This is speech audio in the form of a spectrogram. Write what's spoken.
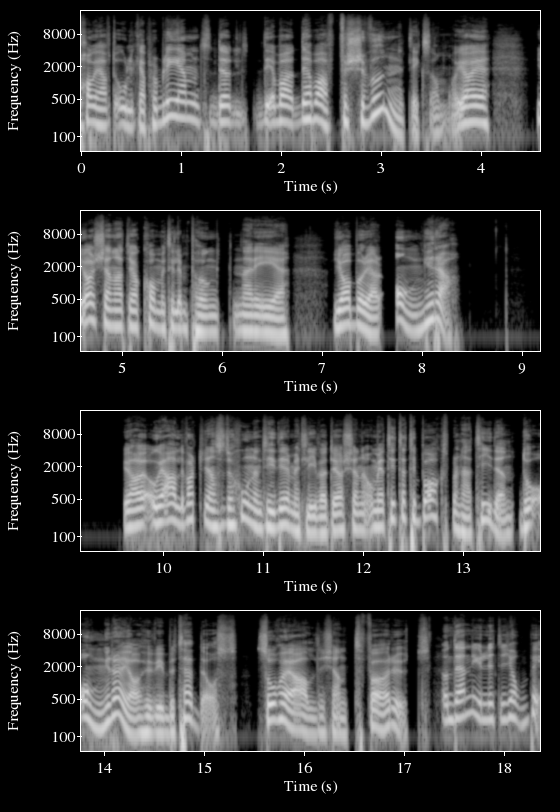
har vi haft olika problem. Det, det, har bara, det har bara försvunnit liksom. Och jag, är, jag känner att jag har kommit till en punkt när det är... Jag börjar ångra jag, har- och jag har aldrig varit i den situationen tidigare i mitt liv att jag känner, om jag tittar tillbaks på den här tiden, då ångrar jag hur vi betedde oss. Så har jag aldrig känt förut. Och den är ju lite jobbig.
